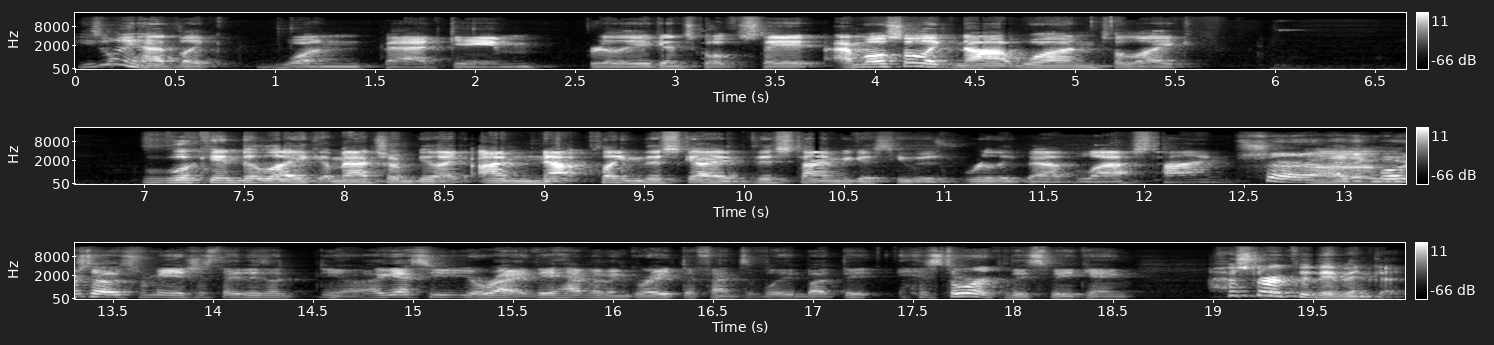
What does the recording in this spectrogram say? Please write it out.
he's only had like one bad game really against Golden State. I'm also like not one to like look into like a matchup and be like, I'm not playing this guy this time because he was really bad last time. Sure, I think Um, more so it's for me. It's just they isn't. You know, I guess you- you're right. They haven't been great defensively, but they, historically speaking, Historically, they've been good.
